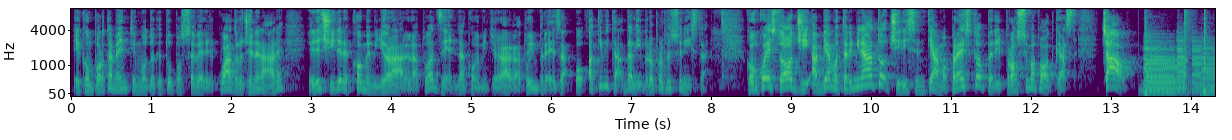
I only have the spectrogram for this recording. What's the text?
e comportamento in modo che tu possa avere il quadro generale e decidere come migliorare la tua azienda, come migliorare la tua impresa o attività da libero professionista. Con questo oggi abbiamo terminato, ci risentiamo presto per il prossimo podcast. Ciao!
